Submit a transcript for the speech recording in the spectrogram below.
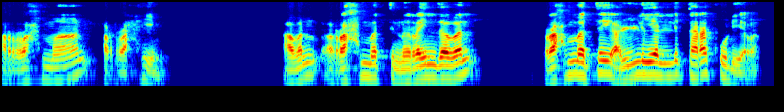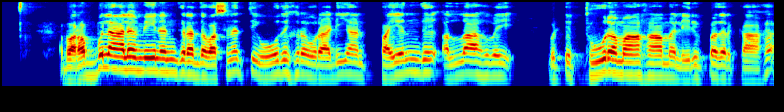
அர் ரஹ்மான் அர் ரஹீம் அவன் ரஹ்மத் நிறைந்தவன் ரஹ்மத்தை அள்ளி அள்ளி தரக்கூடியவன். அப்போ ரப்புல் ஆலமீன் என்கிற அந்த வசனத்தை ஓதுகிற ஒரு அடியான் பயந்து அல்லாஹுவை விட்டு தூரமாகாமல் இருப்பதற்காக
